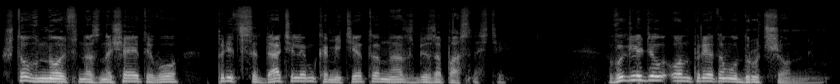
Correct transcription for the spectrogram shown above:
что вновь назначает его председателем комитета нацбезопасности. Выглядел он при этом удрученным.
